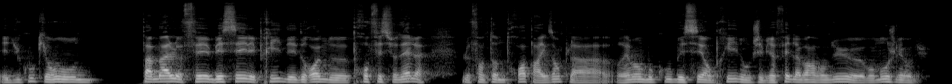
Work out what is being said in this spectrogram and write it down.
Et du coup, qui ont pas mal fait baisser les prix des drones professionnels. Le Phantom 3 par exemple a vraiment beaucoup baissé en prix, donc j'ai bien fait de l'avoir vendu euh, au moment où je l'ai vendu.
